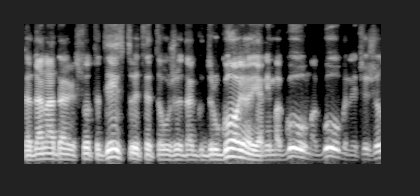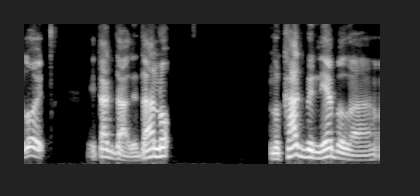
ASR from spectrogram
когда надо что-то действовать, это уже другое, я не могу, могу, мне тяжело, и так далее, да, но, но как бы не было,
